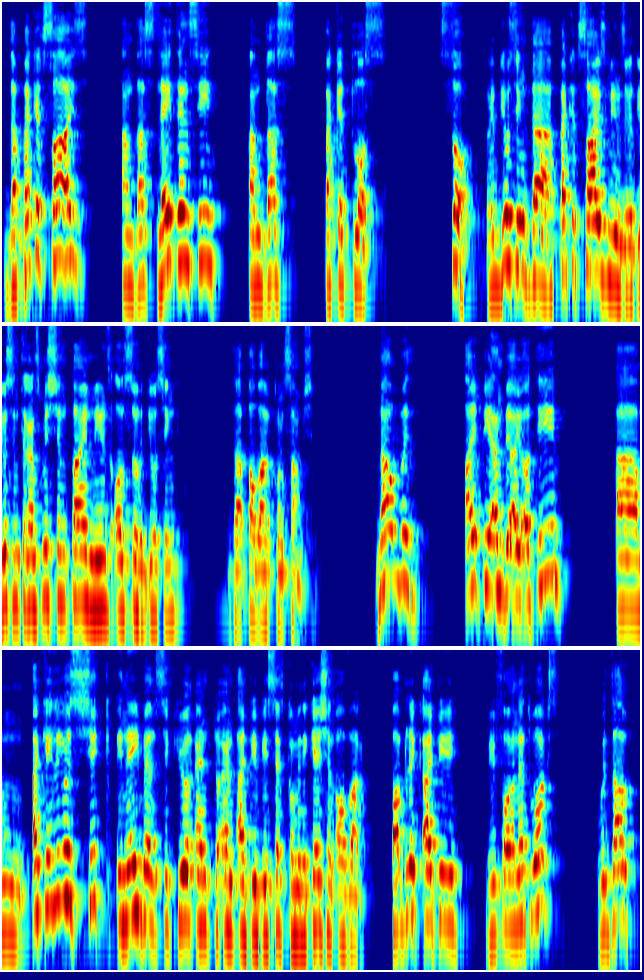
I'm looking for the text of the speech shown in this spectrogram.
the packet size and thus latency and thus packet loss. So reducing the packet size means reducing transmission time means also reducing the power consumption. Now with IP NB-IoT, um, Acklio's SCHC enables secure end-to-end IPv6 communication over public IPv4 networks without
